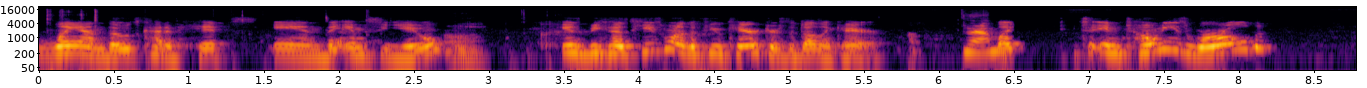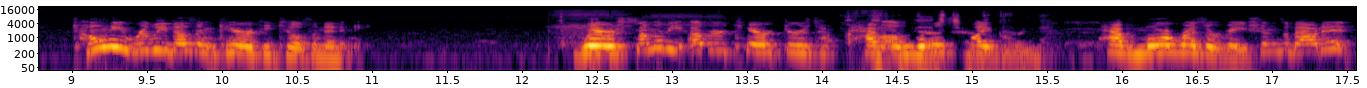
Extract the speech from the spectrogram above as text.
land those kind of hits in the MCU oh. is because he's one of the few characters that doesn't care. Yeah. Like to, in Tony's world, Tony really doesn't care if he kills an enemy. Where some of the other characters have a little Yes, slight have more reservations about it.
